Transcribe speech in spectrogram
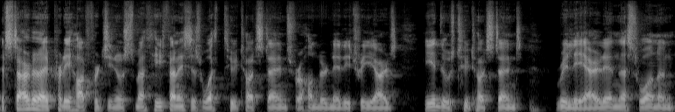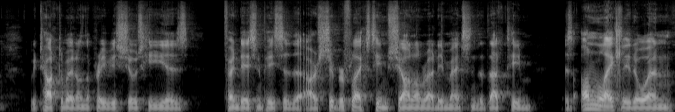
it started out pretty hot for Geno Smith. He finishes with two touchdowns for 183 yards. He had those two touchdowns really early in this one. And we talked about on the previous shows, he is foundation piece of the, our Superflex team. Shawn already mentioned that that team is unlikely to win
